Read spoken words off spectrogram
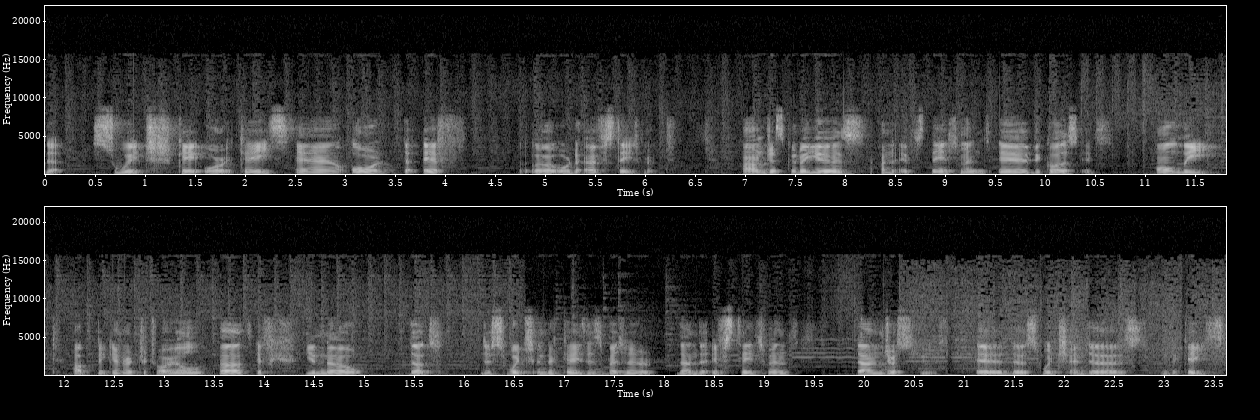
the switch k or case and or the if uh, or the if statement I'm just gonna use an if statement uh, because it's only a beginner tutorial but if you know that the switch in the case is better than the if statement then just use uh, the switch and the in the case.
